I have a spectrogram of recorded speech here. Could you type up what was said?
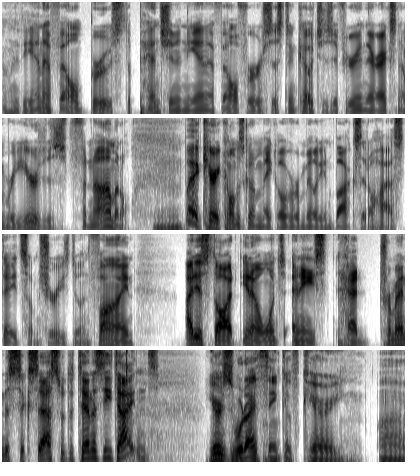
"Oh, the NFL, Bruce, the pension in the NFL for assistant coaches, if you're in there X number of years, is phenomenal. Mhm. But Kerry Coombs is going to make over a million bucks at Ohio State, so I'm sure he's doing fine. I just thought, you know, once, and he's had tremendous success with the Tennessee Titans. Here's what I think of Kerry. Uh,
